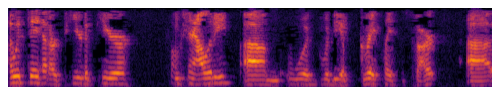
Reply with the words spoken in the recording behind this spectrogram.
I would say that our peer-to-peer functionality um, would would be a great place to start. Uh,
